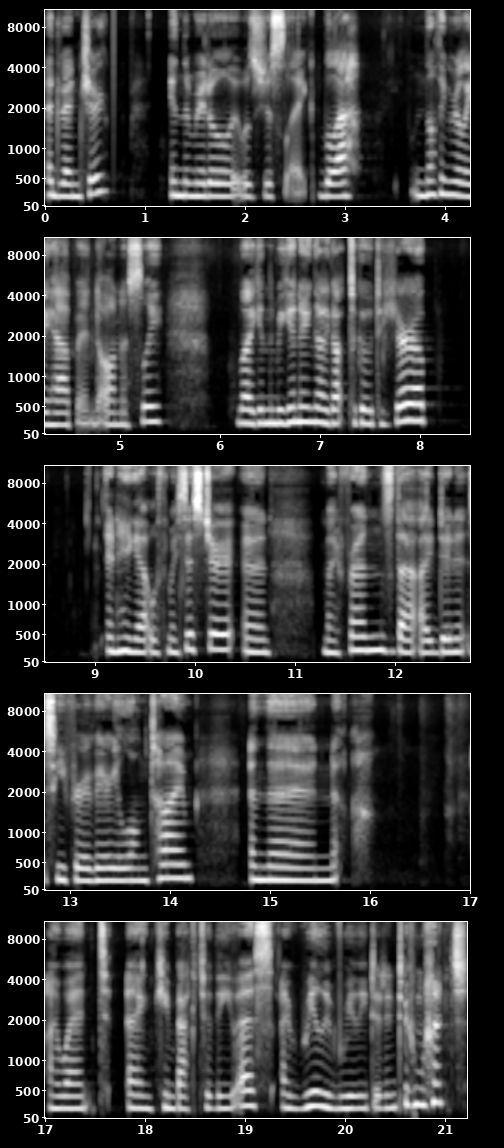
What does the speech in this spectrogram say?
adventure. In the middle, it was just like blah. Nothing really happened, honestly. Like in the beginning, I got to go to Europe and hang out with my sister and my friends that I didn't see for a very long time. And then I went and came back to the US. I really, really didn't do much.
